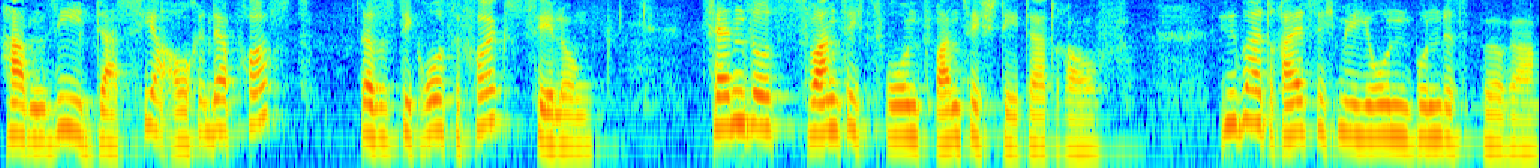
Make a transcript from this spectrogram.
Haben Sie das hier auch in der Post? Das ist die große Volkszählung. Zensus 2022 steht da drauf. Über 30 Millionen Bundesbürger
